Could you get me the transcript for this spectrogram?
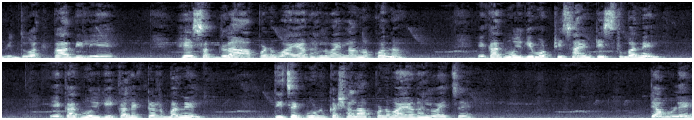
विद्वत्ता दिली आहे हे सगळं आपण वाया घालवायला नको ना. एखाद मुलगी मोठी सायंटिस्ट बनेल. एखाद मुलगी कलेक्टर बनेल. तिचे गुण कशाला आपण वाया घालवायचे? त्यामुळे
